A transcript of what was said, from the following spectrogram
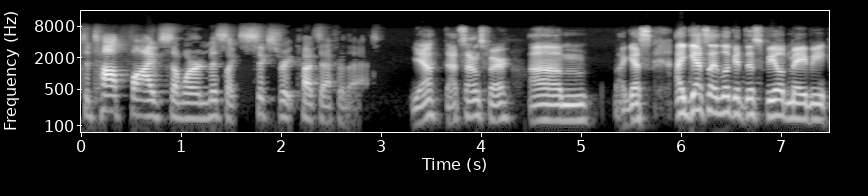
to top five somewhere and miss like six straight cuts after that. Yeah, that sounds fair. Um, I guess I guess I look at this field maybe,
